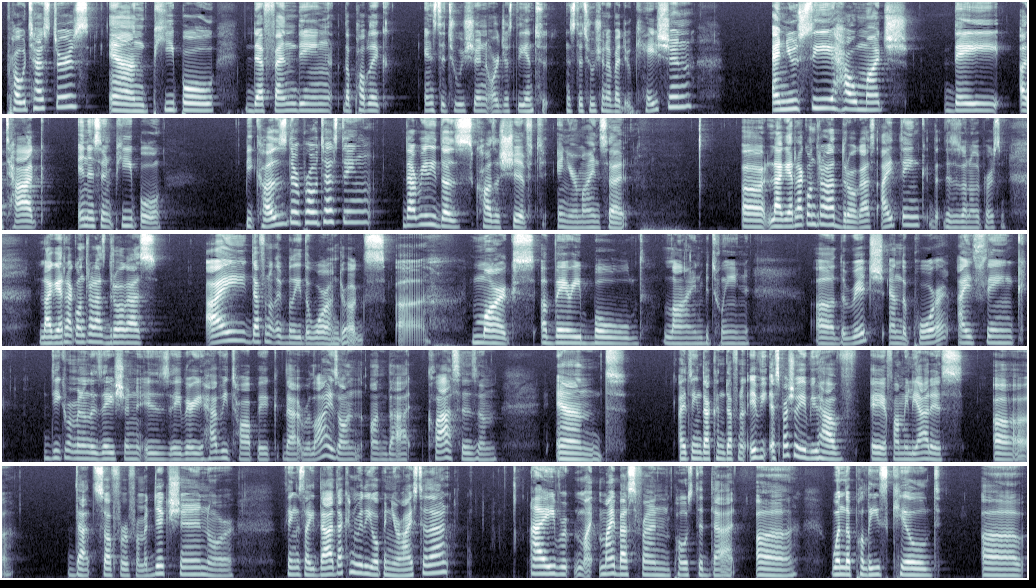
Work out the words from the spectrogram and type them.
protesters and people defending the public institution or just the institution of education and you see how much they attack innocent people because they're protesting that really does cause a shift in your mindset. Uh, la guerra contra las drogas i think th- this is another person. La guerra contra las drogas I definitely believe the war on drugs uh, marks a very bold line between uh, the rich and the poor. I think decriminalization is a very heavy topic that relies on on that classism, and I think that can definitely, if especially if you have a familiares uh, that suffer from addiction or things like that, that can really open your eyes to that. I my, my best friend posted that uh, when the police killed a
